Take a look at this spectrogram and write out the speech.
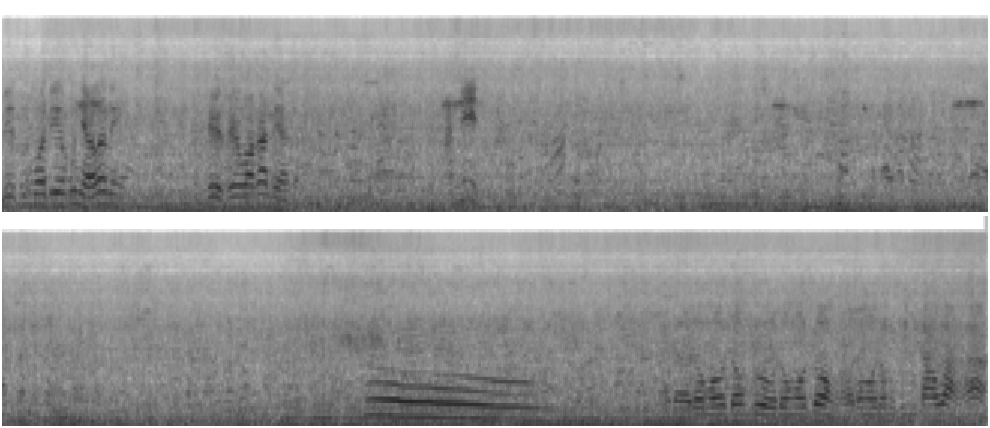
ini semua dia punya lah nih. Saya sewakan ya. Amin. 做活动活动活动活动筋啊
